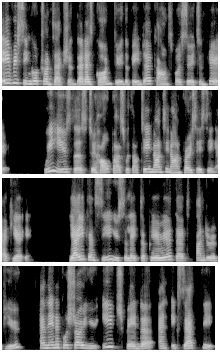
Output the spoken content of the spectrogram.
every single transaction that has gone through the vendor accounts for a certain period. We use this to help us with our 1099 processing at year end. Here you can see you select a period that under review, and then it will show you each vendor and exactly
